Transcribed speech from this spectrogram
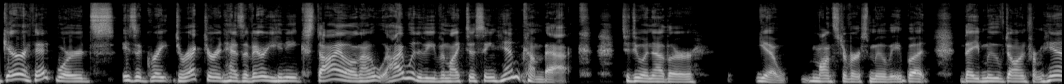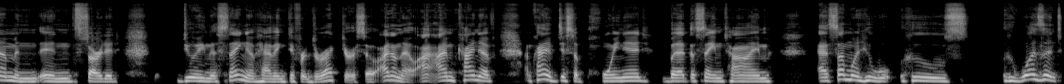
Gareth Edwards is a great director and has a very unique style, and I, I would have even liked to have seen him come back to do another you know monsterverse movie but they moved on from him and and started doing this thing of having different directors. So I don't know. I, am kind of I'm kind of disappointed, but at the same time, as someone who who's who wasn't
